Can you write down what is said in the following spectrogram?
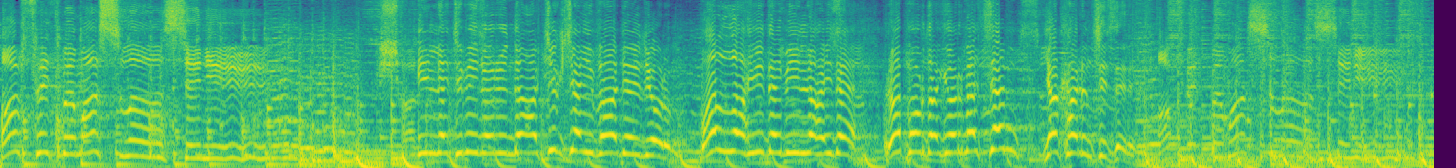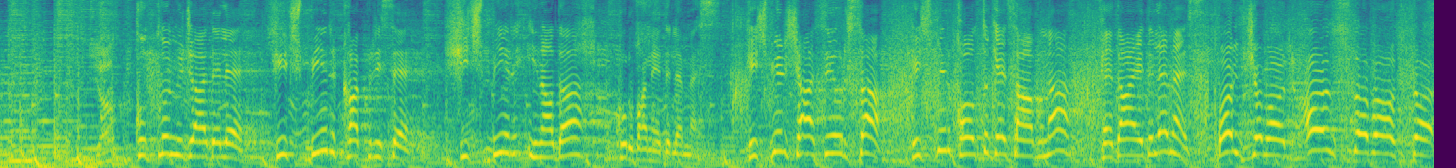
Affetmem asla seni. Milletimin önünde açıkça ifade ediyorum. Vallahi de billahi de raporda görmezsem yakarım sizleri. Affetmem asla seni. Kutlu mücadele hiçbir kaprise, hiçbir inada kurban edilemez. Hiçbir şahsi hırsa, hiçbir koltuk hesabına feda edilemez. Bay Kemal asla ve asla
